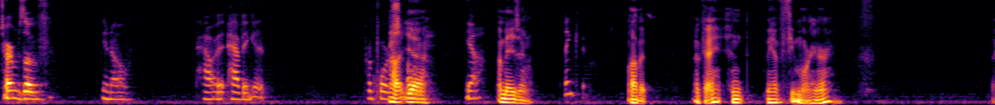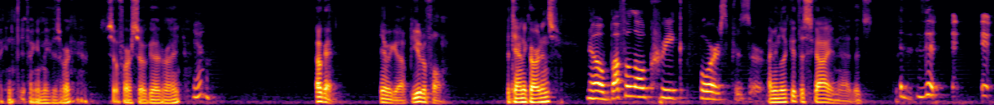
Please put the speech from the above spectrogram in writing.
terms of, you know, how it, having it proportional. Uh, yeah, Yeah. amazing. Thank you. Love it. Okay, and we have a few more here. If I can if I can make this work. So far, so good, right? Yeah. Okay, there we go. Beautiful. Botanic Gardens. No, Buffalo Creek Forest Preserve. I mean, look at the sky in that. It's The, it, it,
